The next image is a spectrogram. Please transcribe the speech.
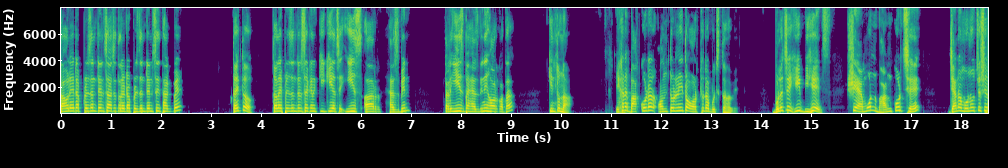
তাহলে এটা প্রেজেন্ট টেন্সে আছে, তাহলে এটা প্রেজেন্ট টেন্সেই থাকবে। তাই তো? তাহলে প্রেজেন্ট টেন্সে এখানে কি কি আছে? ইজ আর হ্যাজ বিন তাহলে ইজ বা হ্যাজ বিনই হওয়ার কথা। কিন্তু না। এখানে বাক্যটার অন্তর্নিহিত অর্থটা বুঝতে হবে। বলেছে হি বিহেভস সে এমন ভান করছে যেন মনে হচ্ছে সে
